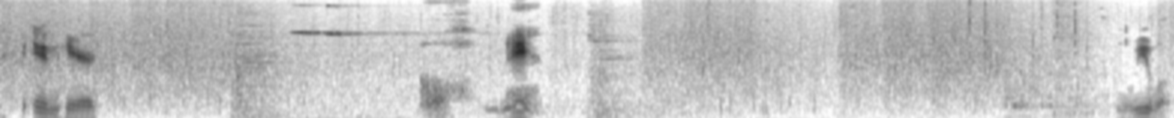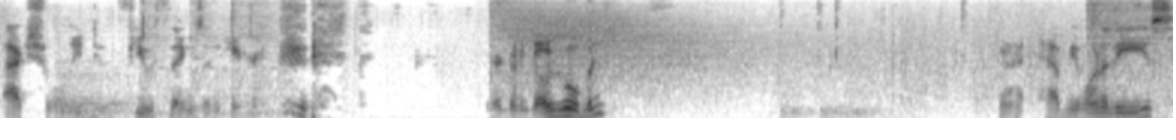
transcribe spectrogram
in here. Oh, man. We will actually do a few things in here. We're gonna go human. Gonna have me one of these.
